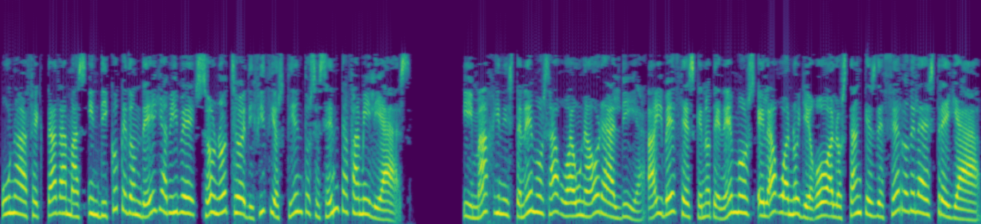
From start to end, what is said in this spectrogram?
Una afectada más, indicó que donde ella vive, son ocho edificios 160 familias. Imaginis tenemos agua una hora al día. Hay veces que no tenemos, el agua no llegó a los tanques de Cerro de la Estrella.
